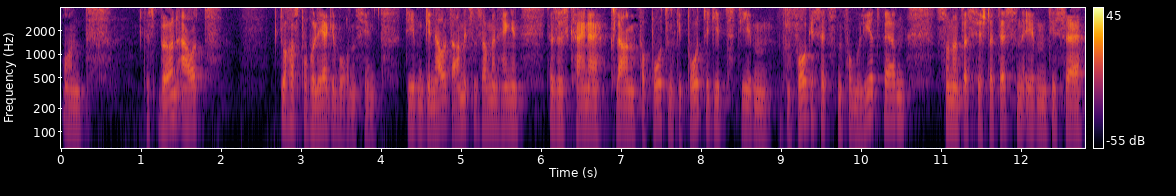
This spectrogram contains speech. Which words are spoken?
und des Burnout durchaus populär geworden sind, die eben genau damit zusammenhängen, dass es keine klaren Verbote und Gebote gibt, die eben von Vorgesetzten formuliert werden, sondern dass wir stattdessen eben diese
